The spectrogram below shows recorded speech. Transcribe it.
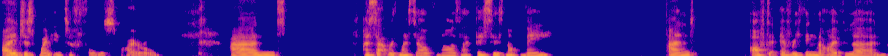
I just went into full spiral. And I sat with myself and I was like, this is not me. And after everything that I've learned,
